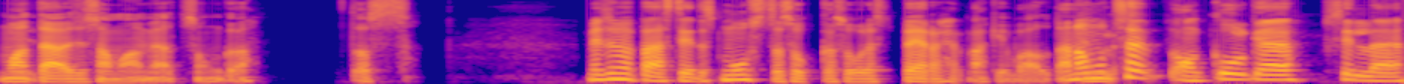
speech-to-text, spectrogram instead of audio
Mä oon täysin samaa mieltä sunkaan tossa. Miten me päästiin tästä mustasukkaisuudesta perheväkivaltaan? No En- mutta se on, kulkee silleen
